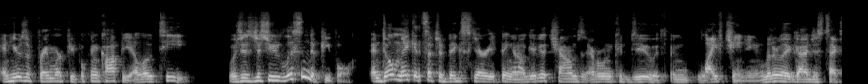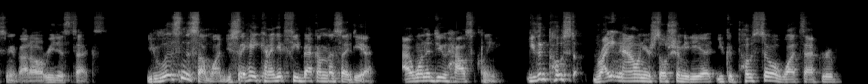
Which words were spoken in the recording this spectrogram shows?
And here's a framework people can copy, LOT, which is just you listen to people and don't make it such a big, scary thing. And I'll give you a challenge that everyone could do. It's been life changing. Literally, a guy just texted me about it. I'll read his text. You listen to someone, you say, hey, can I get feedback on this idea? I want to do house cleaning you can post right now on your social media. You could post to a WhatsApp group.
